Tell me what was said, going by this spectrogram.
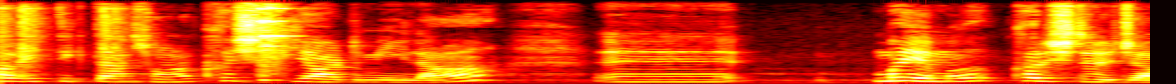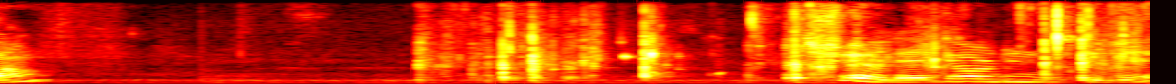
ilave ettikten sonra kaşık yardımıyla e, mayamı karıştıracağım. Şöyle gördüğünüz gibi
